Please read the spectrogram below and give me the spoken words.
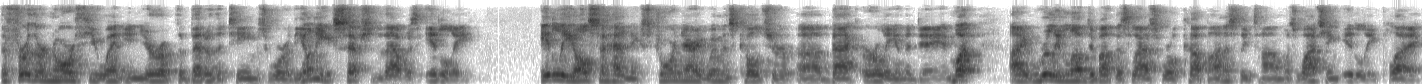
the further north you went in Europe, the better the teams were. The only exception to that was Italy. Italy also had an extraordinary women's culture uh, back early in the day. And what I really loved about this last World Cup, honestly, Tom, was watching Italy play.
